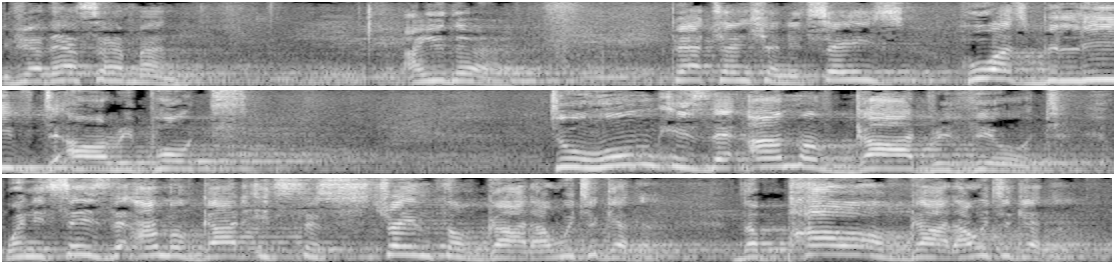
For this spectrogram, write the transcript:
If you're there, say amen. Are you there? Pay attention. It says, Who has believed our report? To whom is the arm of God revealed? When it says the arm of God, it's the strength of God. Are we together? The power of God. Are we together?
